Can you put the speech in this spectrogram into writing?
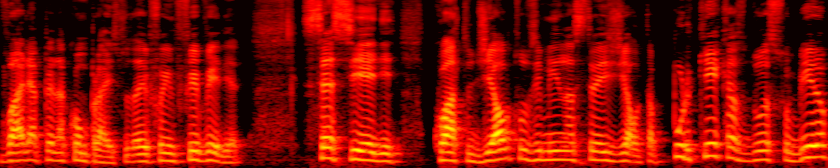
vale a pena comprar. Isso daí foi em fevereiro. CSN 4 de alta, e Minas 3 de alta. Por que, que as duas subiram?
